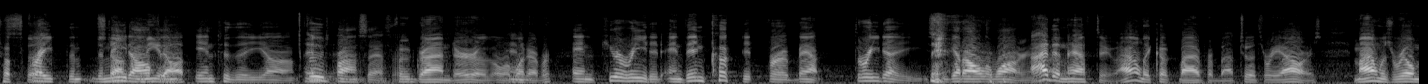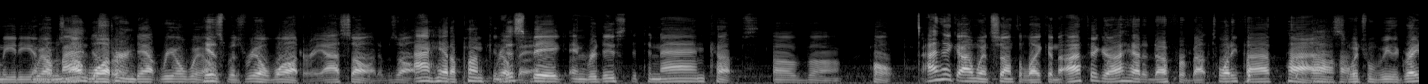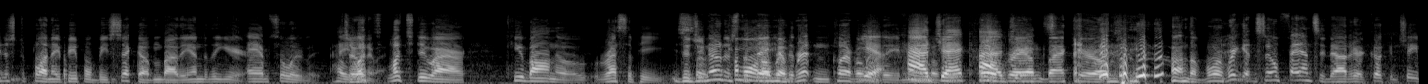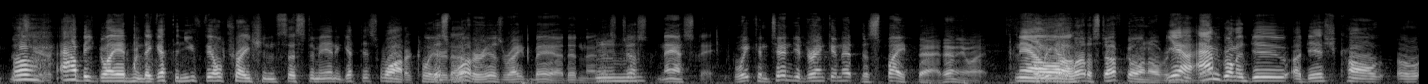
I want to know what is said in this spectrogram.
took Scrape the, the meat off, meat off into the uh, food and- processor. food grinder or, or and- whatever. And pureed it, and then cooked it for about three days to get all the water. I didn't have to. I only cooked mine for about two or three hours. Mine was real meaty and Well, it was mine not just watery. turned out real well. His was real watery. I saw it. It was all. I had a pumpkin Real this bad. big and reduced it to nine cups of uh, pulp. I think I went something like, and I figure I had enough for about 25 pies, Uh-huh. which will be the greatest of plenty. People will be sick of them by the end of the year. Absolutely. Hey, So let's, anyway. let's do our Cubano recipes. Did So you notice that they have written cleverly Yeah, the name hijack, program hijinks. back here on the, on the board? We're getting so fancy down here cooking cheap this Oh, year. I'll be glad when they get the new filtration system in and get this water cleared This up. Mm-hmm. water is right bad, isn't it? It's just nasty. We continue drinking it despite that, anyway. Now, Well, we got a lot of stuff going over here. Yeah. I'm going to do a dish called uh,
